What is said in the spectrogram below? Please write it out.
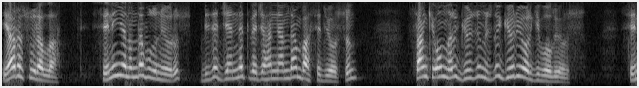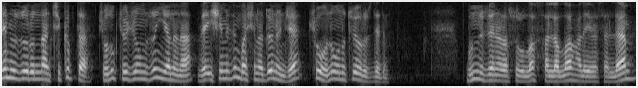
ya Resulallah, senin yanında bulunuyoruz, bize cennet ve cehennemden bahsediyorsun. Sanki onları gözümüzle görüyor gibi oluyoruz senin huzurundan çıkıp da çoluk çocuğumuzun yanına ve işimizin başına dönünce çoğunu unutuyoruz dedim. Bunun üzerine Resulullah sallallahu aleyhi ve sellem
